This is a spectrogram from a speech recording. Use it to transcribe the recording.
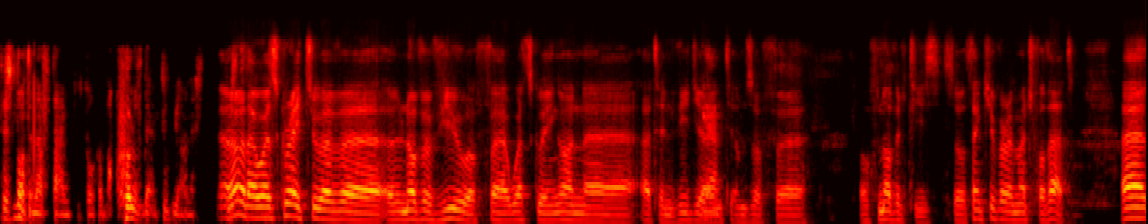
there's not enough time to talk about all of them, to be honest. Oh, that was great to have uh, an overview of uh, what's going on uh, at NVIDIA yeah. in terms of uh, of novelties. So thank you very much for that. Uh,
